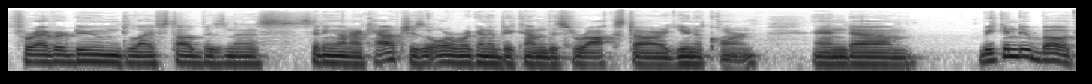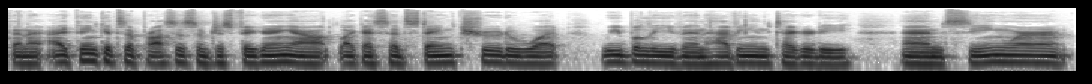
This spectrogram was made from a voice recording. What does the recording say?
forever doomed lifestyle business sitting on our couches, or we're going to become this rock star unicorn. And um, we can do both. And I, I, think it's a process of just figuring out, like I said, staying true to what we believe in, having integrity, and seeing where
